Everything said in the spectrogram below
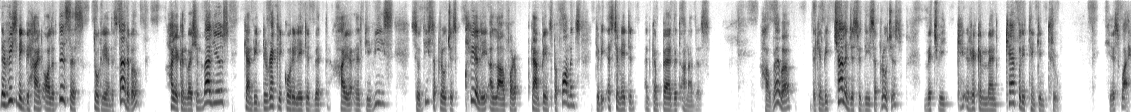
the reasoning behind all of this is totally understandable. Higher conversion values can be directly correlated with higher LTVs. So these approaches clearly allow for a campaign's performance to be estimated and compared with another's. However, there can be challenges with these approaches, which we recommend carefully thinking through. Here's why.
